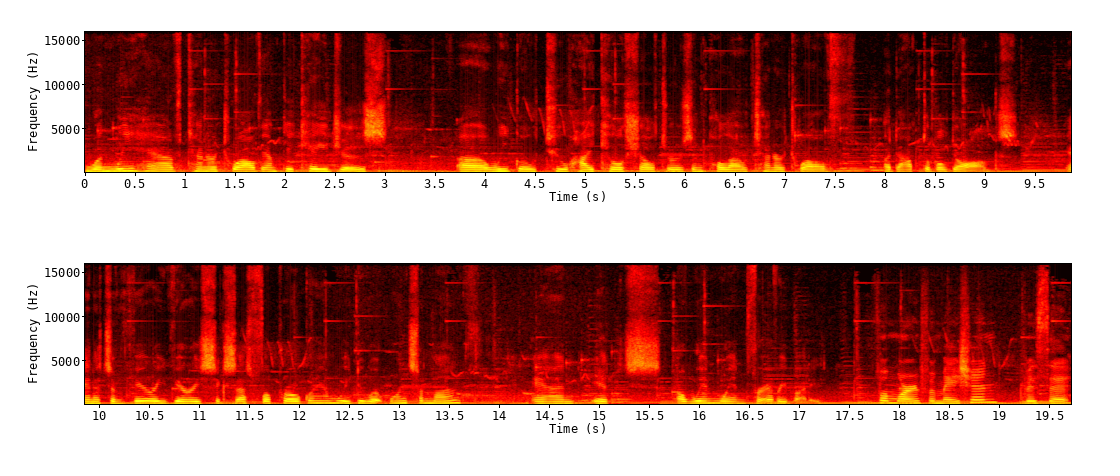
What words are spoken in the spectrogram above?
When we have 10 or 12 empty cages, uh, we go to high kill shelters and pull out 10 or 12 adoptable dogs. And it's a very, very successful program. We do it once a month, and it's a win win for everybody. For more information, visit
